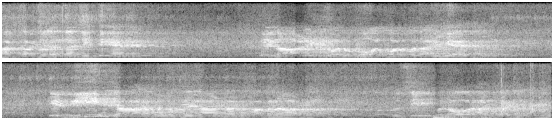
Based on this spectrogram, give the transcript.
ਹਲਕਾ ਜਲੰਧਰ ਜਿੱਤੇ ਹੈ ਤੇ ਨਾਲ ਹੀ ਤੁਹਾਨੂੰ ਬਹੁਤ ਬਹੁਤ ਵਧਾਈ ਹੈ ਕਿ 20000 ਵੋਟ ਦੇ ਨਾਲ ਲਗਭਗ ਨਾਲ ਤੁਸੀਂ ਫਲੋਰ ਹਲਕਾ ਜਿੱਤੇ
